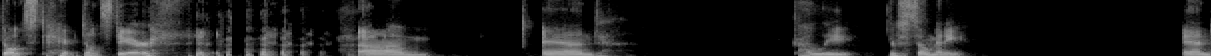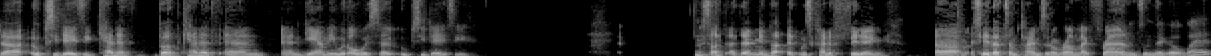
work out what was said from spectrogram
Don't stare. Don't stare. um, and golly, there's so many. And uh, oopsie daisy. Kenneth, both Kenneth and and Gammy would always say oopsie daisy. I thought that, I mean, that, it was kind of fitting. Um, I say that sometimes and around my friends, and they go, "What?"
